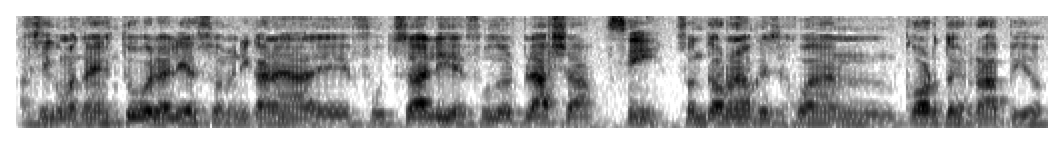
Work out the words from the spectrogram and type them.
así como también estuvo la Liga Sudamericana de Futsal y de Fútbol Playa. Sí. Son torneos que se juegan corto y rápido.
